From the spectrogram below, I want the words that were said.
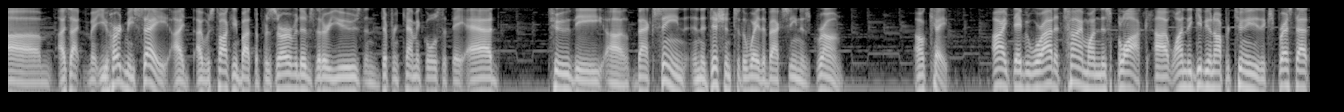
Um, as I you heard me say, I, I was talking about the preservatives that are used and different chemicals that they add to the uh, vaccine, in addition to the way the vaccine is grown. Okay. All right, David, we're out of time on this block. I uh, wanted to give you an opportunity to express that.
